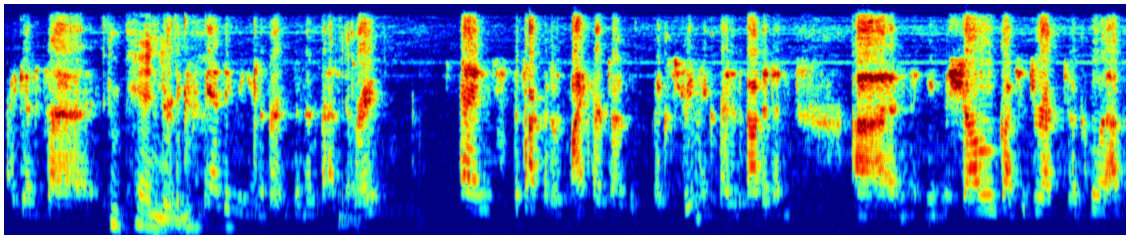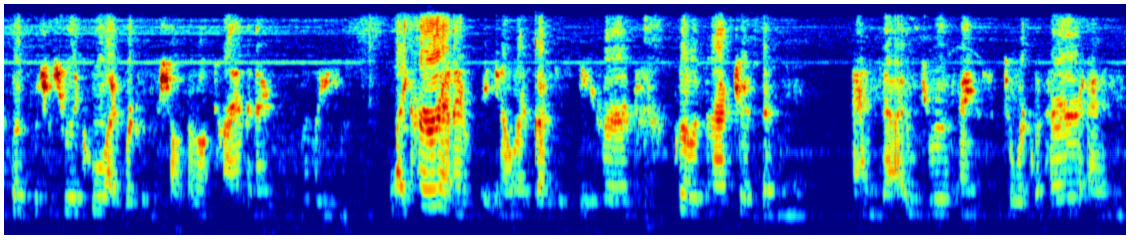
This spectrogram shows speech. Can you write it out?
I guess, uh, companion. You're expanding the universe in a sense, Yeah. right? And the fact that it was my character, I was extremely excited about it. And uh, Michelle got to direct a couple of episodes, which was really cool. I've worked with Michelle for a long time, and I really like her. And I, you know, I've gotten to see her grow as an actress, and and uh, it was really nice to work with her and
